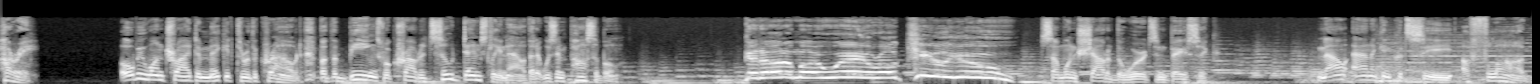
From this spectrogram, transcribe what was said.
Hurry. Obi-Wan tried to make it through the crowd, but the beings were crowded so densely now that it was impossible. Get out of my way or I'll kill you! Someone shouted the words in basic. Now Anakin could see a Phlog,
